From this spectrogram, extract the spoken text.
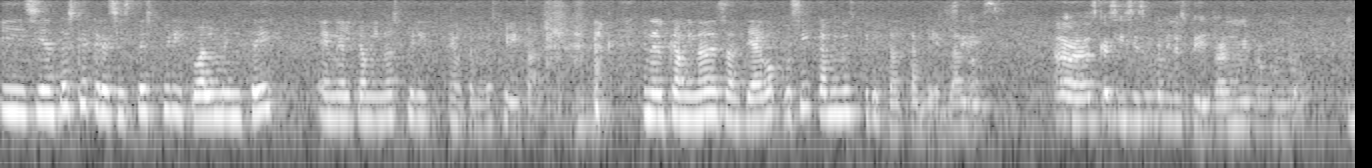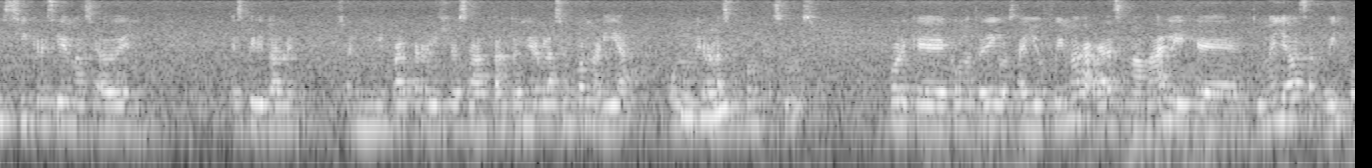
¿Y sientes que creciste espiritualmente en el camino, espirit en el camino espiritual? en el camino de Santiago, pues sí, camino espiritual también, las dos. Ah, la verdad es que sí, sí es un camino espiritual muy profundo y sí crecí demasiado en, espiritualmente. Sea, en mi parte religiosa, tanto en mi relación con María como en mi relación con Jesús porque como te digo, o sea, yo fui, me agarré a su mamá y le dije, tú me llevas a tu hijo,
